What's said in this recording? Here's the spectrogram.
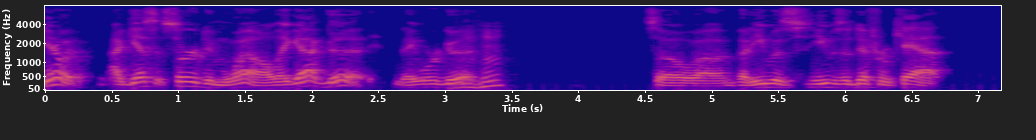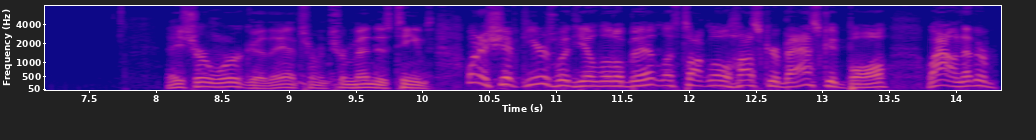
you know, it, I guess it served him well. They got good. They were good. Mm-hmm. So, uh, but he was he was a different cat. They sure were good. They had some tremendous teams. I want to shift gears with you a little bit. Let's talk a little Husker basketball. Wow, another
